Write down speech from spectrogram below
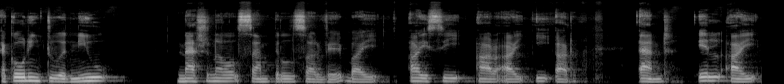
according to a new national sample survey by ICRIER and LIRNEA,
